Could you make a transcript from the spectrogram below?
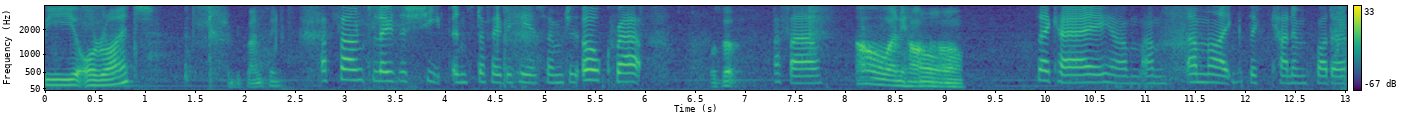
be alright. Should be plenty. I found loads of sheep and stuff over here, so I'm just. Oh crap! What's up? I fell. Oh, only half and Oh, half. It's okay. I'm, I'm, I'm like the cannon fodder,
